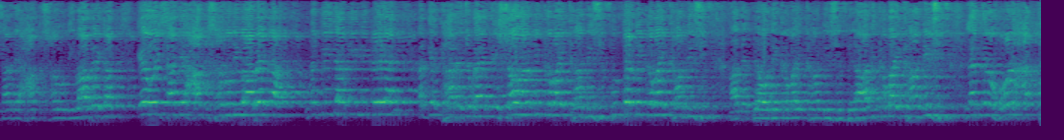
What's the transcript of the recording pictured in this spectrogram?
سارے حق سانو دیواوے گا ہوئی سارے حق سانو دیواوے گا۔ نتیجہ کی نکلے اگے گھر چ شوہر کی کمائی کھاندی سی، پتر کی کمائی کھاندی سی، آدھے پیو کی کمائی کھاندی سی، برا کمائی کھاندی سی۔ لیکن ہوں ہاتھ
